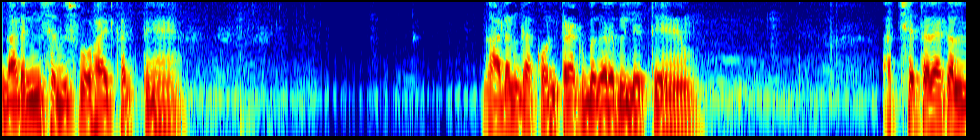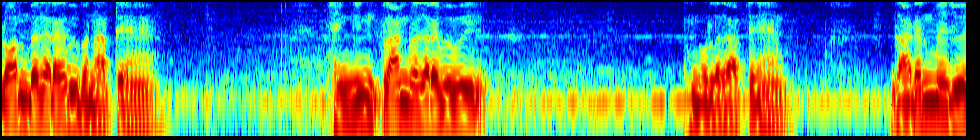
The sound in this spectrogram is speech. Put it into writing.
गार्डनिंग सर्विस प्रोवाइड करते हैं। गार्डन का कॉन्ट्रैक्ट वगैरह भी लेते हैं। अच्छे तरह का लॉन वगैरह भी बनाते हैं। हैंगिंग प्लांट वगैरह भी हम लोग लगाते हैं। गार्डन में जो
